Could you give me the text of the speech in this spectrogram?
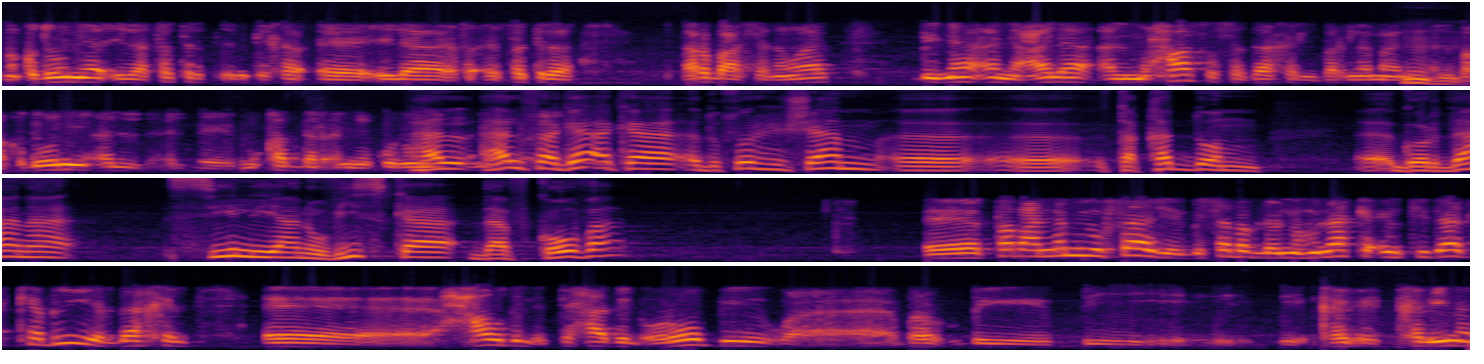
مقدونيا إلى فترة انتخاب إلى فترة أربع سنوات. بناء على المحاصصة داخل البرلمان مم. المقدوني المقدر أن يكون هل هل فاجأك دكتور هشام تقدم جوردانا سيليانوفيسكا دافكوفا؟ طبعا لم يفاجئ بسبب لأن هناك امتداد كبير داخل حوض الاتحاد الأوروبي و خلينا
